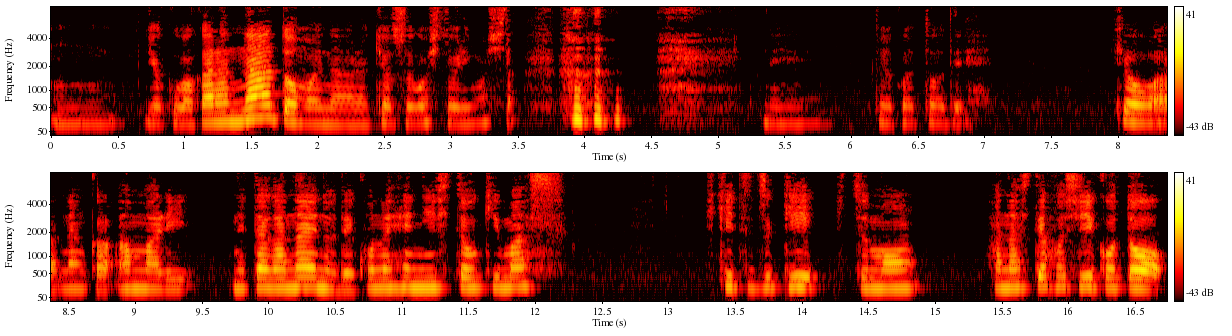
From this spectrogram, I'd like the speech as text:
うん。よくわからんなと思いながら今日過ごしておりました。ねということで今日はなんかあんまりネタがないのでこの辺にしておきます。引き続き質問話してほしいこと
